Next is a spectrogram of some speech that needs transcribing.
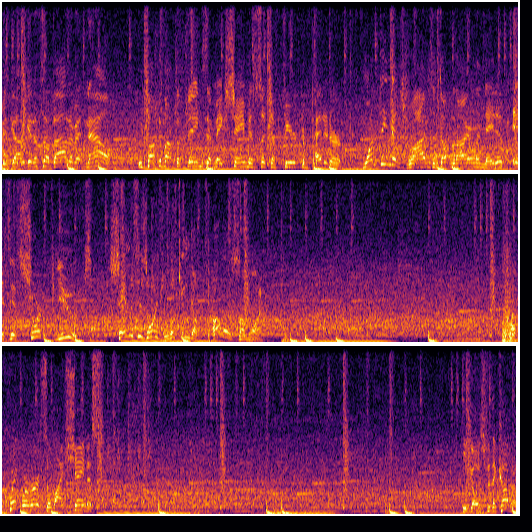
He's got to get himself out of it now. We talk about the things that make Sheamus such a feared competitor. One thing that drives the Dublin, Ireland native is his short fuse. Sheamus is always looking to pummel someone. A quick reversal by Sheamus. He goes for the cover.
